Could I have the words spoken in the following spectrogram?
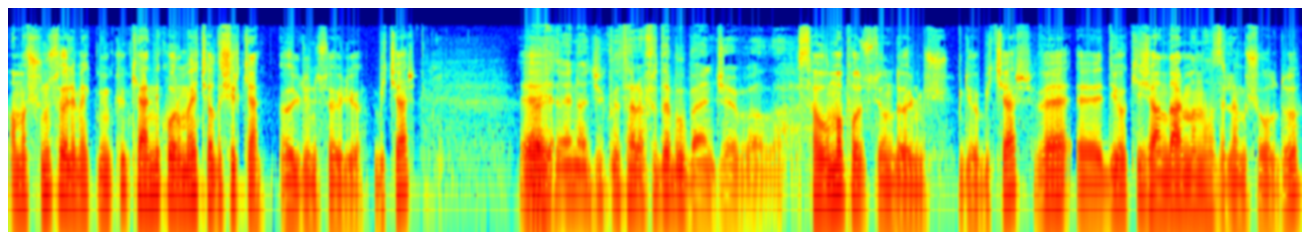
Ama şunu söylemek mümkün. Kendi korumaya çalışırken öldüğünü söylüyor Biçer. E, Evet, en acıklı tarafı da bu bence valla. savunma pozisyonunda ölmüş diyor Biçer. Ve e, diyor ki jandarmanın hazırlamış olduğu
